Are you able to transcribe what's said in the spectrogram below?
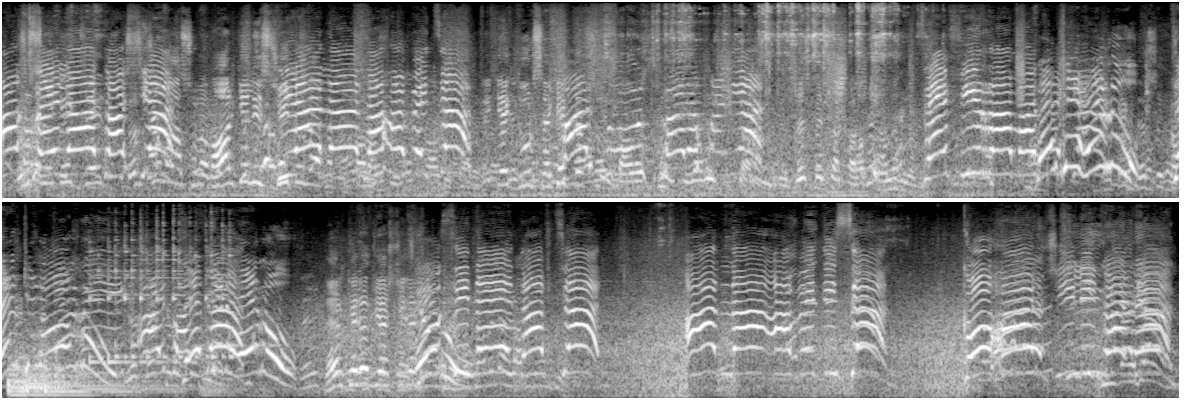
Անխելա Դաշյան, ասում եմ, հարգելիս չի Դիանա Նահապետյան, եկեք դուրս, եկեք դուրս։ Մարտուս Փարոփանյան, Ձեզ պետք է քաղաքանալ։ Զեֆիր Ռաման, Ձերքի հերու, ձերքի հերու, ձերքի Վերքերով ես չիրեք։ Հոսինե Դավթյան, Աննա Ավետիսյան, Գոհար Չիլինարյան,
